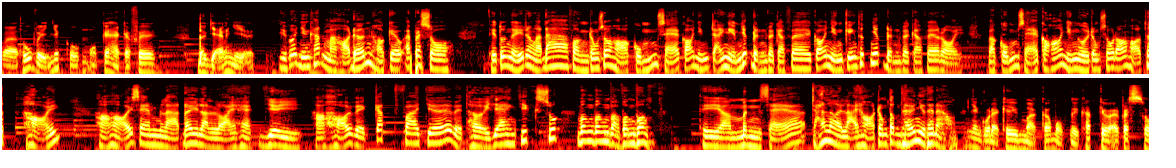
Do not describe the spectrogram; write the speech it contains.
và thú vị nhất của một cái hạt cà phê. Đơn giản là gì vậy. Thì với những khách mà họ đến, họ kêu espresso, thì tôi nghĩ rằng là đa phần trong số họ cũng sẽ có những trải nghiệm nhất định về cà phê, có những kiến thức nhất định về cà phê rồi, và cũng sẽ có những người trong số đó họ thích hỏi. Họ hỏi xem là đây là loại hạt gì, họ hỏi về cách pha chế, về thời gian, chiết xuất, vân vân và vân vân thì à, mình sẽ trả lời lại họ trong tâm thế như thế nào? Nhân của đại khi mà có một người khách kêu espresso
